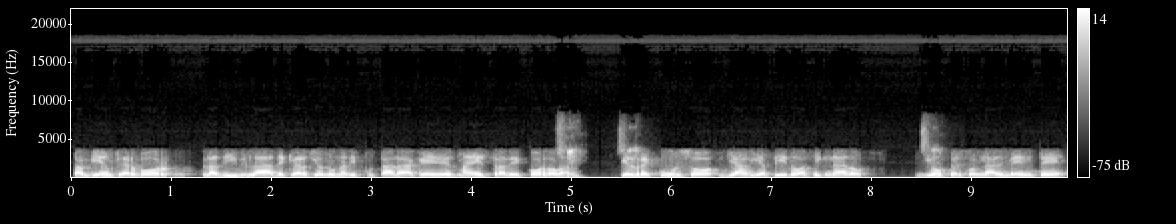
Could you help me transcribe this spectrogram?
también fervor la, la, declaración de una diputada que es maestra de Córdoba, que el recurso ya había sido asignado. Yo personalmente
